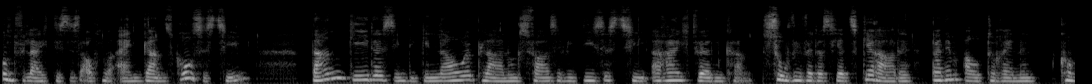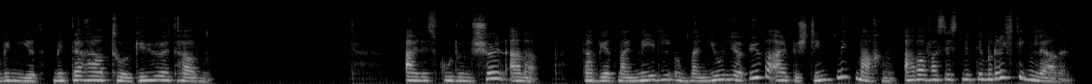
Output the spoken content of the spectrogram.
und vielleicht ist es auch nur ein ganz großes Ziel, dann geht es in die genaue Planungsphase, wie dieses Ziel erreicht werden kann, so wie wir das jetzt gerade bei dem Autorennen kombiniert mit der Radtour gehört haben. Alles gut und schön, Anna. Da wird mein Mädel und mein Junior überall bestimmt mitmachen. Aber was ist mit dem richtigen Lernen?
